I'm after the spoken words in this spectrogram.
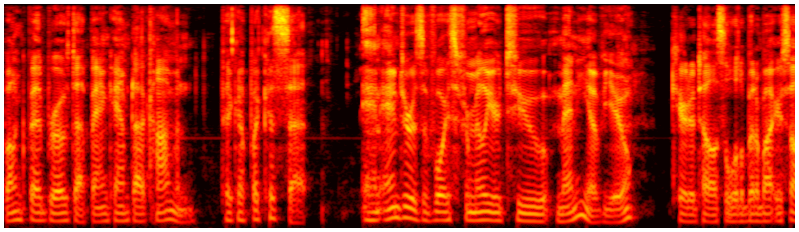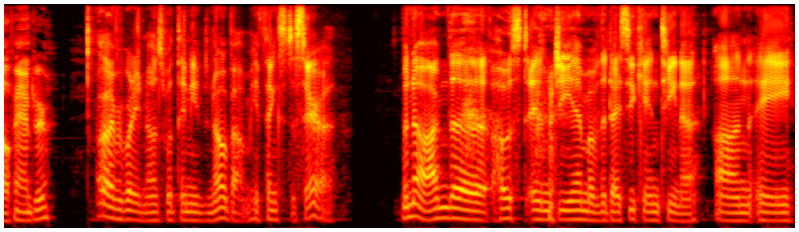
bunkbedbros.bandcamp.com and pick up a cassette. And Andrew is a voice familiar to many of you. Care to tell us a little bit about yourself, Andrew? Oh, everybody knows what they need to know about me, thanks to Sarah. But no, I'm the host and GM of the Dicey Cantina on a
